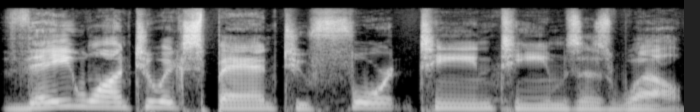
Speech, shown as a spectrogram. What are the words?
they want to expand to 14 teams as well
